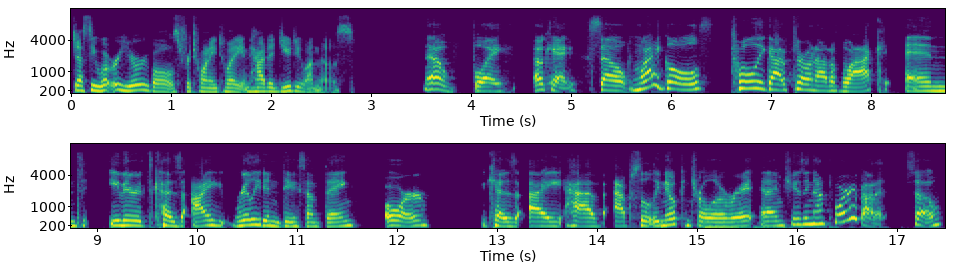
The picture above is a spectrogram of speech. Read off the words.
Jesse, what were your goals for 2020 and how did you do on those? Oh boy. Okay. So my goals totally got thrown out of whack. And either it's because I really didn't do something or because I have absolutely no control over it and I'm choosing not to worry about it. So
